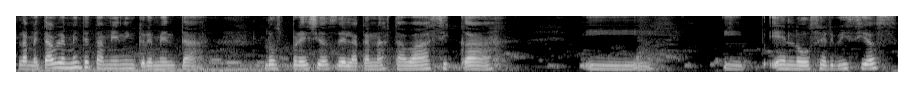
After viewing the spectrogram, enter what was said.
Lamentablemente también incrementa los precios de la canasta básica y, en los servicios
